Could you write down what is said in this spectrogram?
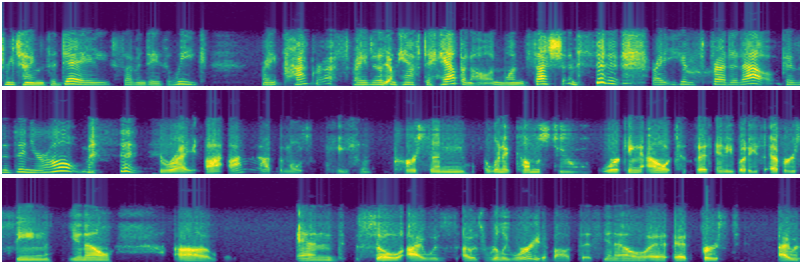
three times a day, seven days a week right progress right? It doesn't yeah. have to happen all in one session right? You can spread it out because it's in your home. Right. I, i'm not the most patient person when it comes to working out that anybody's ever seen you know? Uh and so i was i was really worried about this you know? At, at first i was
